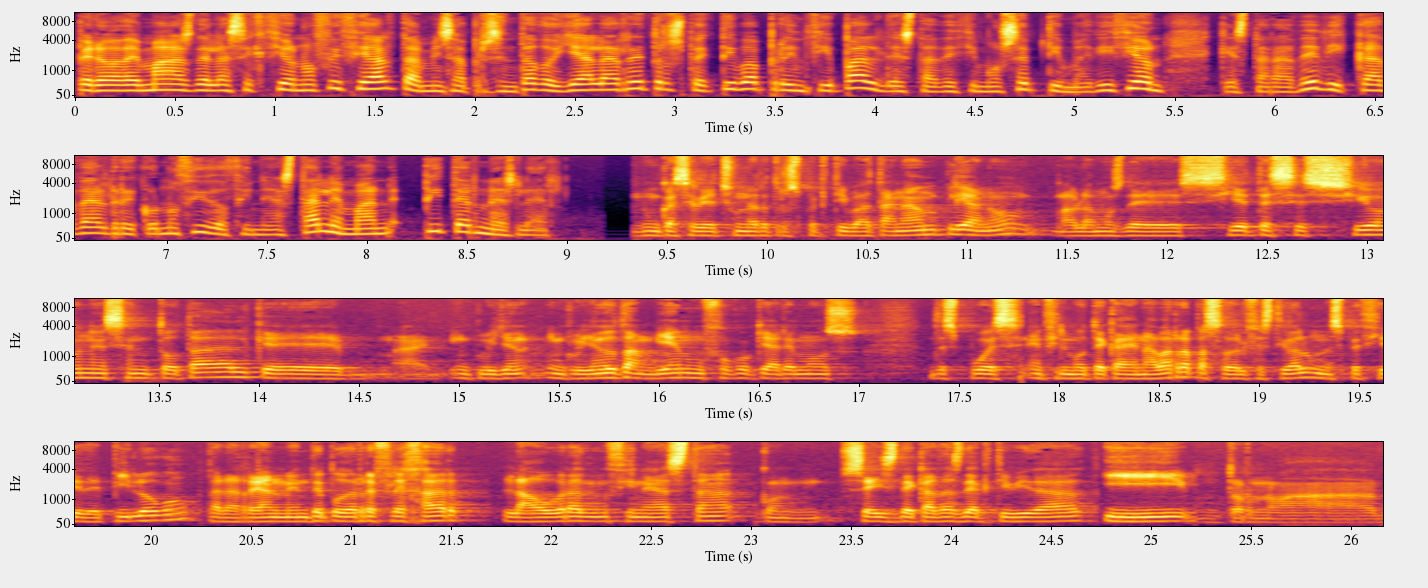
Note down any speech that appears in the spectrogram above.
Pero además de la sección oficial, también se ha presentado ya la retrospectiva principal de esta decimoséptima edición, que estará dedicada al reconocido cineasta alemán Peter Nessler. Nunca se había hecho una retrospectiva tan amplia, ¿no? Hablamos de siete sesiones en total, que incluyendo, incluyendo también un foco que haremos después en Filmoteca de Navarra, pasado el festival, una especie de epílogo, para realmente poder reflejar la obra de un cineasta con seis décadas de actividad y en torno a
